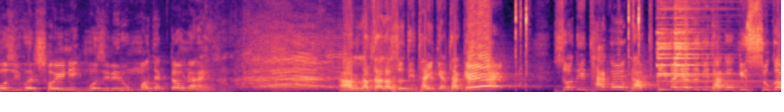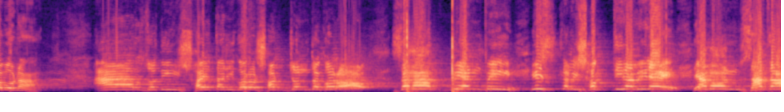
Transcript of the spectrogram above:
মজিবের সৈনিক, মজিবের উম্মত একটাও নাই। আল্লাহ তালা যদি থাইকা থাকে, যদি থাকো, ঘাপটি মেরে যদি থাকো, কিচ্ছু কব না। আর যদি শয়তানি করো ষড়যন্ত্র করো, জামাত বিএনপি ইসলামী শক্তিরা মিলে এমন জাতা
